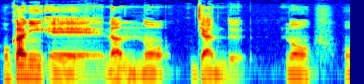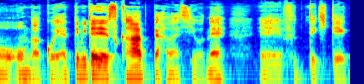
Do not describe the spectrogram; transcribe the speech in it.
他に、えー、何のジャンルの音楽をやってみたいですかって話をね、えー、振ってきて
